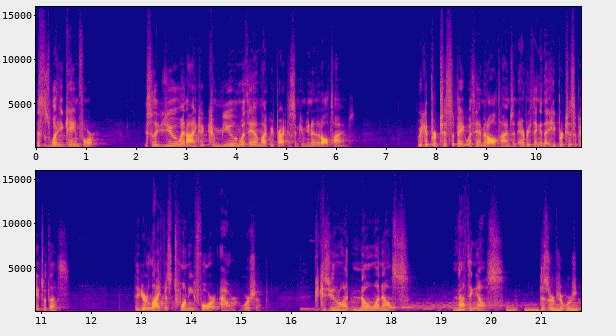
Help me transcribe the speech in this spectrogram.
This is what he came for. So that you and I could commune with him like we practice in communion at all times. We could participate with him at all times in everything, and that he participates with us. That your life is 24 hour worship. Because you know what? No one else, nothing else deserves your worship.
